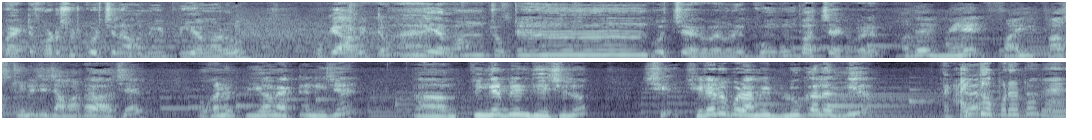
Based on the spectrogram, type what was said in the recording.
কয়েকটা ফটোশুট করছিলাম আমি প্রিয়াম আরও ওকে আবিরটা মানে এরকম চোখটা করছে একেবারে মানে ঘুম ঘুম পাচ্ছে একেবারে। আমাদের মেয়ের ফাই ফার্স্ট যে জামাটা আছে ওখানে প্রিয়াম একটা নিজে ফিঙ্গারপ্রিন্ট দিয়েছিল। সেটার উপর আমি ব্লু কালার দিয়ে একটা উপরে ওঠো হ্যাঁ।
